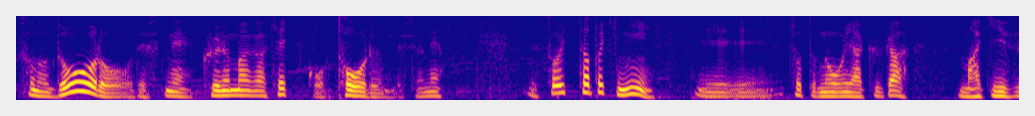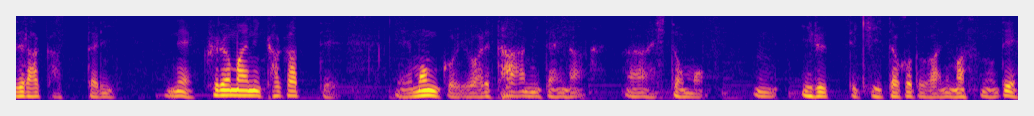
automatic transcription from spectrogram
その道路をですね車が結構通るんですよね。そういった時に、えー、ちょっと農薬がまきづらかったり、ね、車にかかって、文句を言われたみたいな人も、うん、いるって聞いたことがありますので、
